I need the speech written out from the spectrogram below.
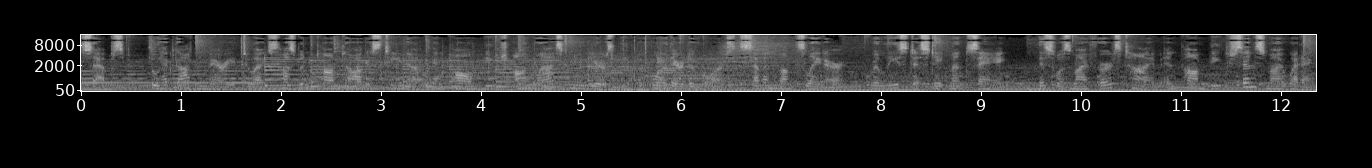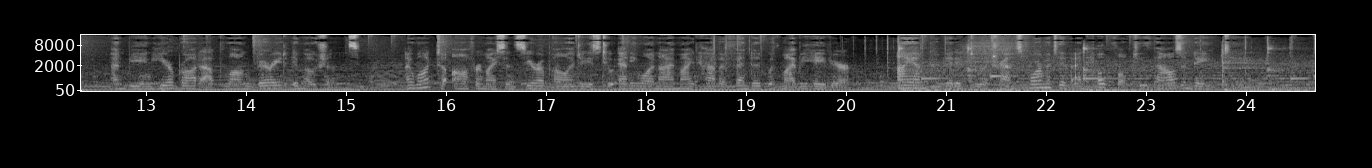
Lesseps, who had gotten married to ex-husband Tom D'Agostino in Palm Beach on last New Year's Eve before their divorce seven months later, released a statement saying, This was my first time in Palm Beach since my wedding, and being here brought up long-buried emotions. I want to offer my sincere apologies to anyone I might have offended with my behavior. I am committed to a transformative and hopeful 2018.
